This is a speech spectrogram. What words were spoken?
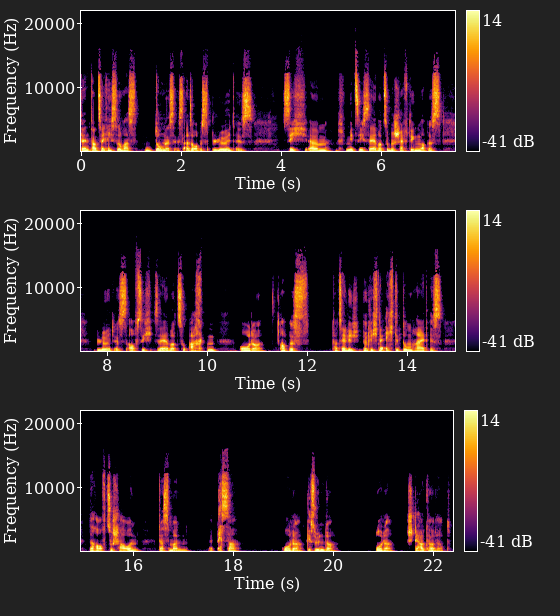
denn tatsächlich so was Dummes ist, also ob es blöd ist, sich ähm, mit sich selber zu beschäftigen, ob es blöd ist, auf sich selber zu achten oder ob es tatsächlich wirklich eine echte Dummheit ist, darauf zu schauen, dass man besser oder gesünder oder stärker wird.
